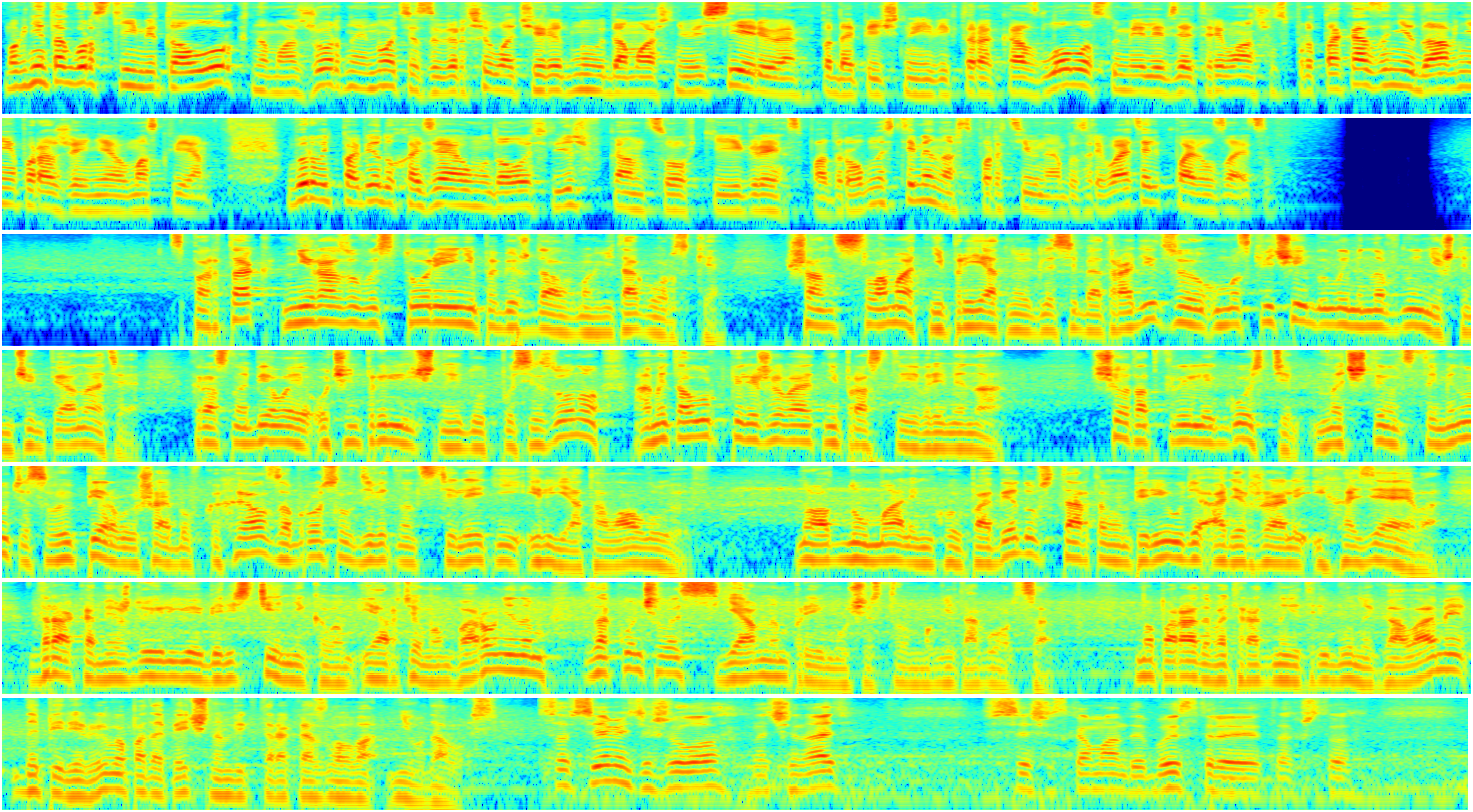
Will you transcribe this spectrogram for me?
Магнитогорский «Металлург» на мажорной ноте завершил очередную домашнюю серию. Подопечные Виктора Козлова сумели взять реванш у «Спартака» за недавнее поражение в Москве. Вырвать победу хозяевам удалось лишь в концовке игры. С подробностями наш спортивный обозреватель Павел Зайцев. «Спартак» ни разу в истории не побеждал в Магнитогорске. Шанс сломать неприятную для себя традицию у москвичей был именно в нынешнем чемпионате. Красно-белые очень прилично идут по сезону, а «Металлург» переживает непростые времена. Счет открыли гости. На 14-й минуте свою первую шайбу в КХЛ забросил 19-летний Илья Талалуев. Но одну маленькую победу в стартовом периоде одержали и хозяева. Драка между Ильей Берестенниковым и Артемом Ворониным закончилась с явным преимуществом магнитогорца. Но порадовать родные трибуны голами до перерыва подопечным Виктора Козлова не удалось. Со всеми тяжело начинать. Все сейчас команды быстрые, так что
